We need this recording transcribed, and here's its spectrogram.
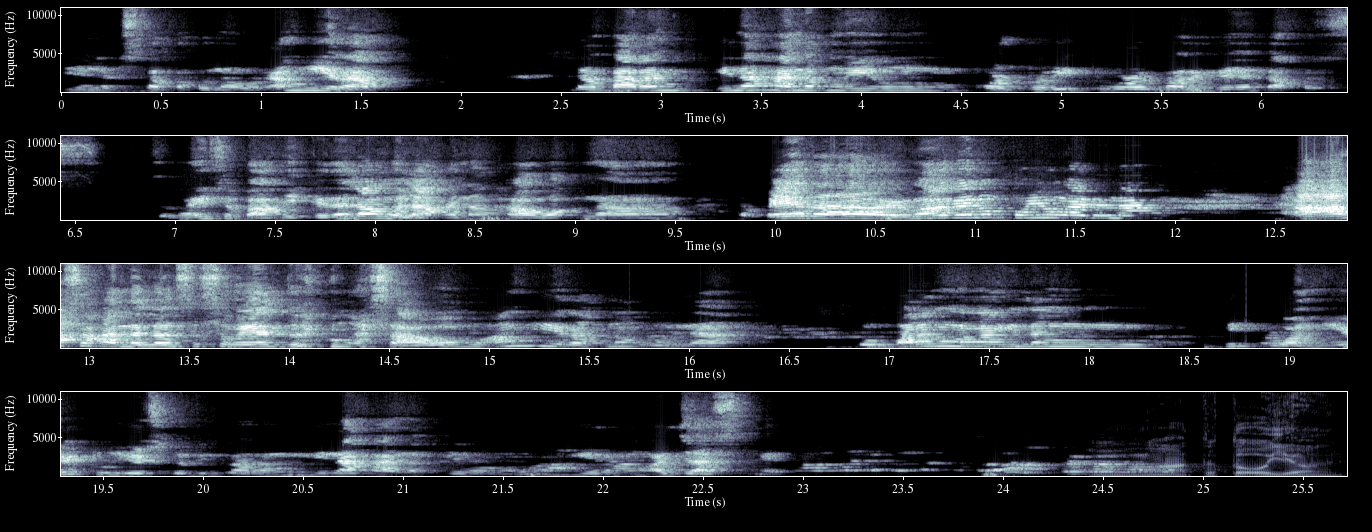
yun, nag-stop ako na work. Ang hirap. Na parang hinahanap mo yung corporate work, parang ganyan. Tapos, so ngayon sa bahay ka na lang, wala ka ng hawak na, na pera. Mga ganun po yung ano na, aasa ka na lang sa sweldo ng asawa mo. Ang hirap nung una. So, parang mga ilang, I think one year, two years ko din parang hinahanap yung ang hirap ng adjustment. Oo nga, totoo yan.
